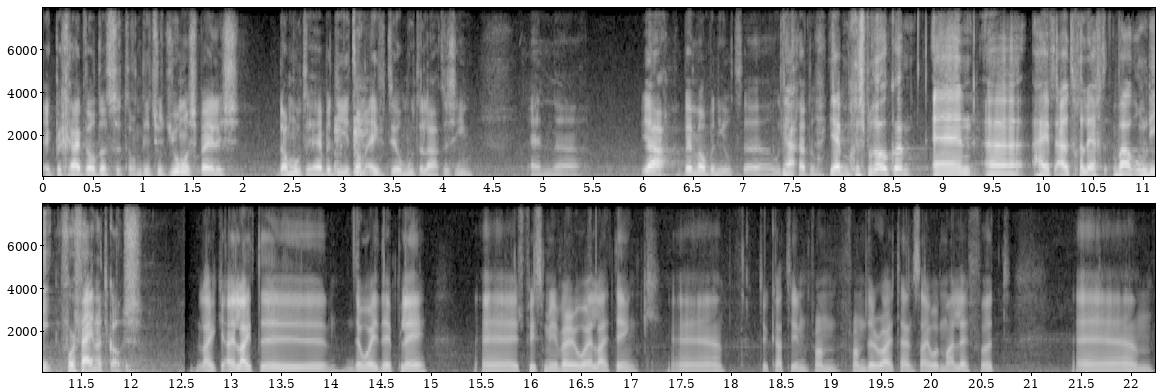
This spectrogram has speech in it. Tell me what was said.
ik begrijp wel dat ze dan dit soort jonge spelers dan moeten hebben die het dan eventueel moeten laten zien. En eh, ja, ik ben wel benieuwd eh, hoe Ja. gaat doen. Je hebt hem gesproken en eh, hij heeft uitgelegd waarom hij voor Feyenoord koos. like I like the the way they play. Uh, it fits me very well, I think. Uh, to cut in from from the right hand side with my left foot, um,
